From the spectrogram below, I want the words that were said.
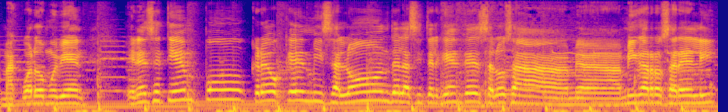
Me acuerdo muy bien. En ese tiempo, creo que en mi salón de las inteligentes, saludos a mi amiga Rosarelli,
